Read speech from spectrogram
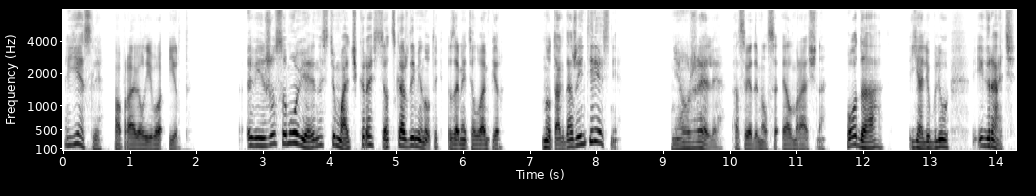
«Если», — поправил его Ирт. «Вижу, самоуверенность у мальчика растет с каждой минутой», — заметил вампир. «Ну так даже интереснее». «Неужели?» — осведомился Эл мрачно. «О да, я люблю играть».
